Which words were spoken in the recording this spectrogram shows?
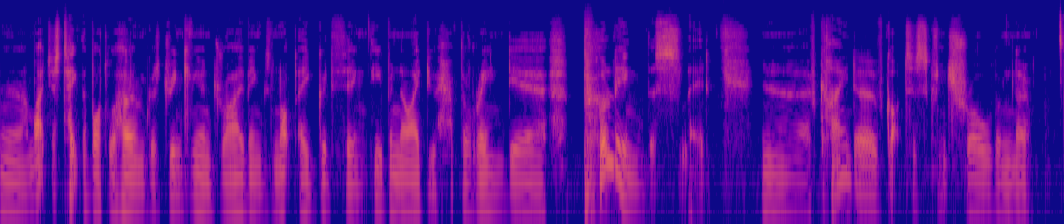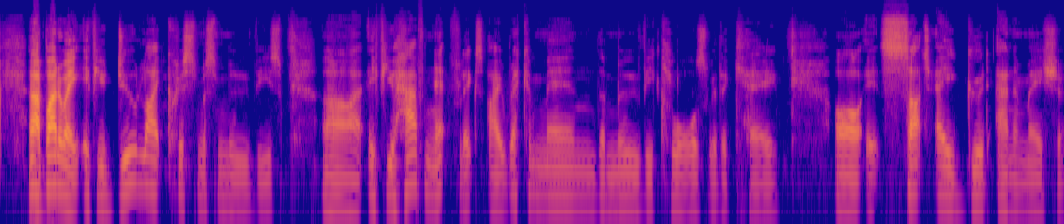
Yeah, I might just take the bottle home because drinking and driving is not a good thing, even though I do have the reindeer pulling the sled. Yeah, I've kind of got to control them now. Uh, by the way, if you do like Christmas movies, uh, if you have Netflix, I recommend the movie Klaus with a K. Oh, it's such a good animation,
